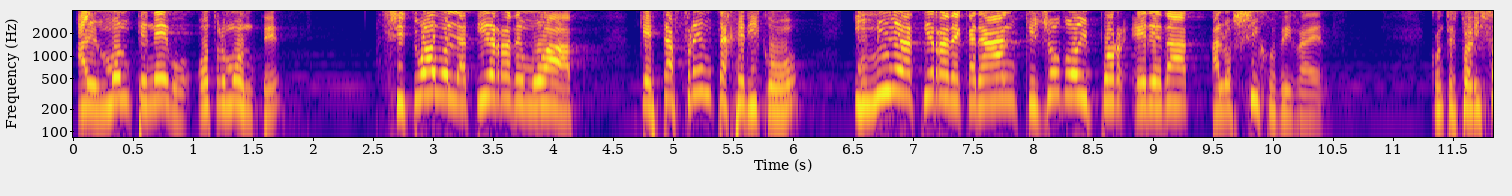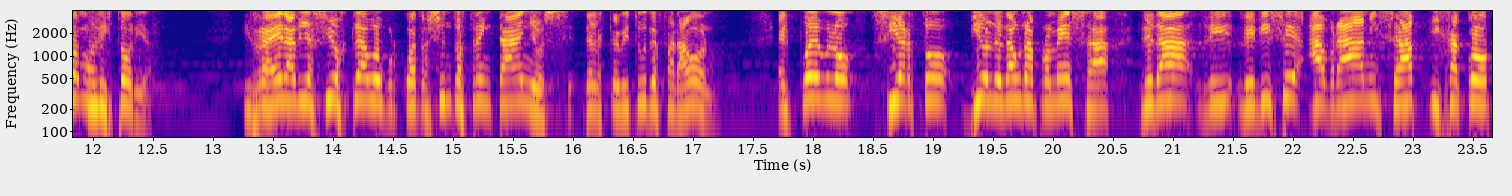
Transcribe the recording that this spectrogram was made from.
al monte Nebo, otro monte, situado en la tierra de Moab, que está frente a Jericó, y mira la tierra de Canaán que yo doy por heredad a los hijos de Israel. Contextualizamos la historia. Israel había sido esclavo por 430 años de la esclavitud de Faraón. El pueblo, cierto, Dios le da una promesa, le, da, le, dice a Abraham, Isaac y Jacob,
